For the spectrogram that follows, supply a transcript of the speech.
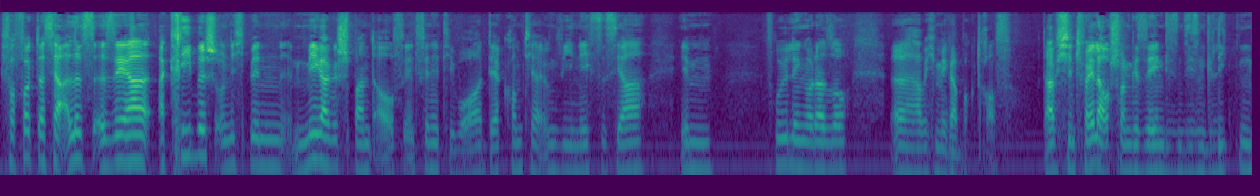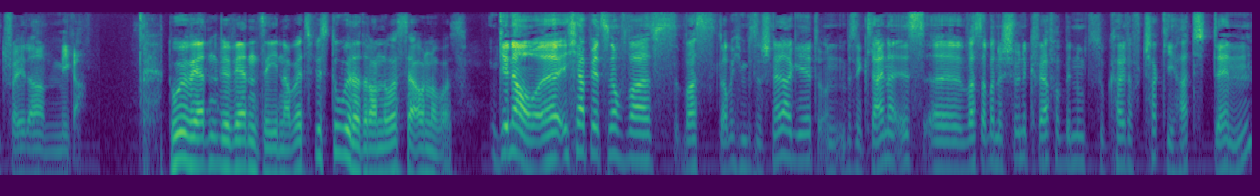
ich verfolge das ja alles sehr akribisch und ich bin mega gespannt auf Infinity War. Der kommt ja irgendwie nächstes Jahr im Frühling oder so. Äh, habe ich mega Bock drauf. Da habe ich den Trailer auch schon gesehen, diesen, diesen geleakten Trailer. Mega. Du, wir werden, wir werden sehen. Aber jetzt bist du wieder dran. Du hast ja auch noch was. Genau, äh, ich habe jetzt noch was, was glaube ich ein bisschen schneller geht und ein bisschen kleiner ist, äh, was aber eine schöne Querverbindung zu Cult of Chucky hat, denn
